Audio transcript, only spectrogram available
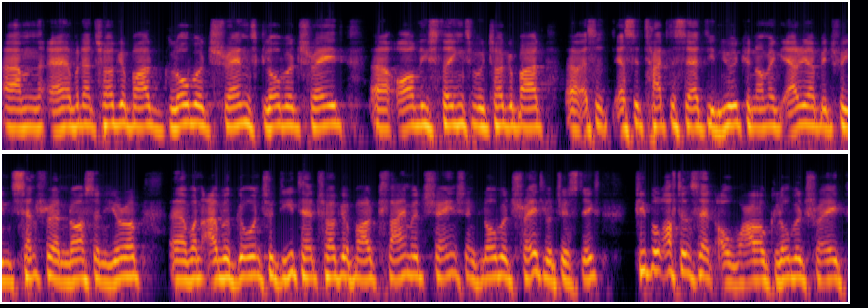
Um, uh, when I talk about global trends, global trade, uh, all these things, we talk about, uh, as, it, as said, the new economic area between Central and Northern Europe. Uh, when I will go into detail, talk about climate change and global trade logistics, people often said, "Oh wow, global trade.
